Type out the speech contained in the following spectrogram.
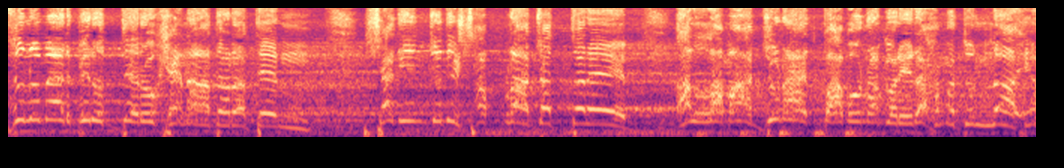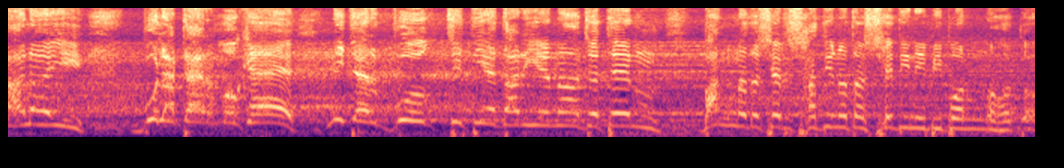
জুলুমের বিরুদ্ধে রুখে না দাঁড়াতেন, সেদিন যদি শাপলা চত্বরে আল্লামা জুনায়দ বাবুনগরী রহমতুল্লাহ আলাই বুলেটের মুখে নিজের বুক চিতিয়ে দাঁড়িয়ে না যেতেন, বাংলাদেশের স্বাধীনতা সেদিনই বিপন্ন হতো।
